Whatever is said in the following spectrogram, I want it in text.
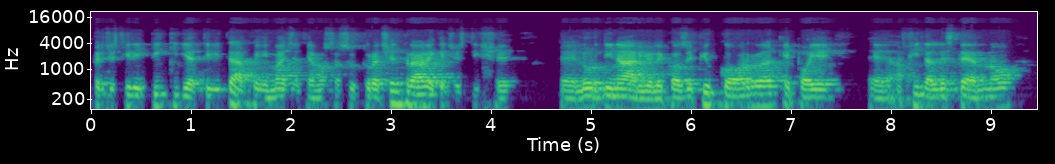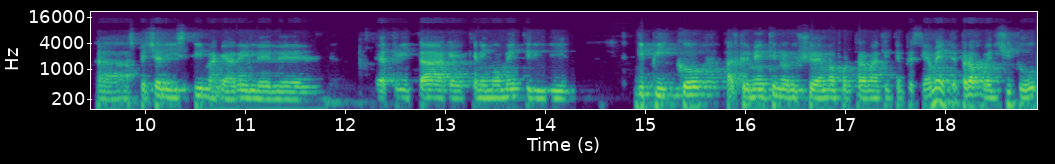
per gestire i picchi di attività, quindi immaginati la nostra struttura centrale che gestisce eh, l'ordinario e le cose più core e poi eh, affida all'esterno eh, a specialisti magari le, le, le attività che, che, nei momenti di, di, di, picco altrimenti non riusciremo a portare avanti tempestivamente, però come dici tu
